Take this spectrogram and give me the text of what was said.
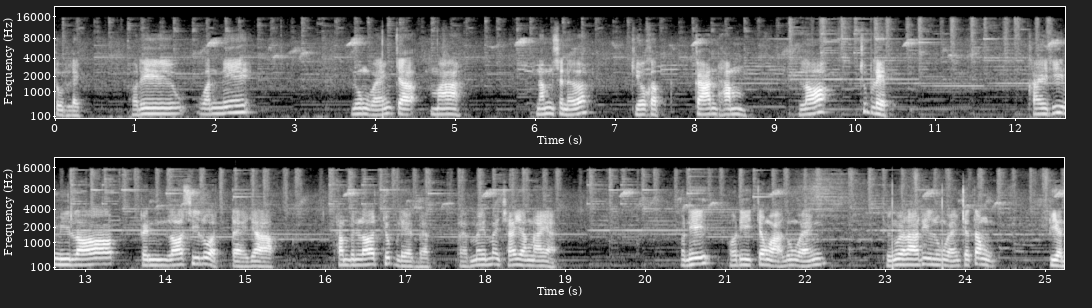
ตูดเหล็ก พอดีวันนี้ ลุงแหวงจะมา นำเสนอเกี่ยวกับการทำล้อชุบเหล็กใครที่มีล้อเป็นล้อซี่ลวด แต่อยากทำเป็นล้อจุบเหล็กแบบแบบไม่ไม่ใช้ยางในอะวันนี้พอดีจังหวะลุงแหวง ถึงเวลาที่ลุงแหวงจะต้องเปลี่ยน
